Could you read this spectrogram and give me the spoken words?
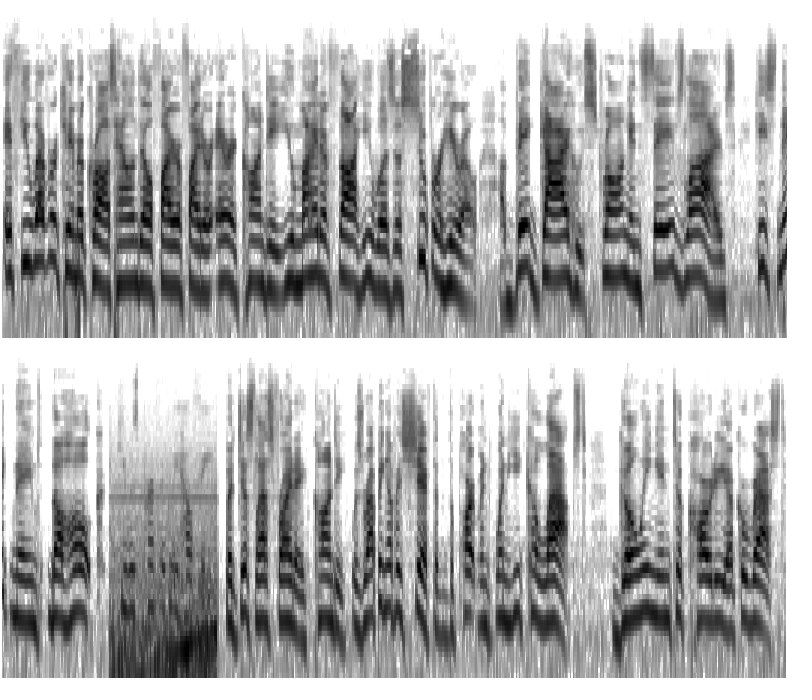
If you ever came across Hallandale firefighter Erik Conde, you might have thought he was a superhero, a big guy who's strong and saves lives. He's nicknamed the Hulk. He was perfectly healthy. But just last Friday, Conde was wrapping up his shift at the department when he collapsed, going into cardiac arrest.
